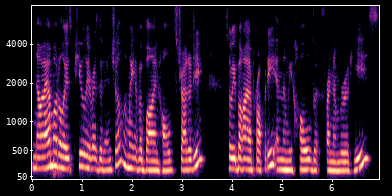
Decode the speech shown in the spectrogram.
No, our model is purely residential and we have a buy and hold strategy. So we buy a property and then we hold it for a number of years.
